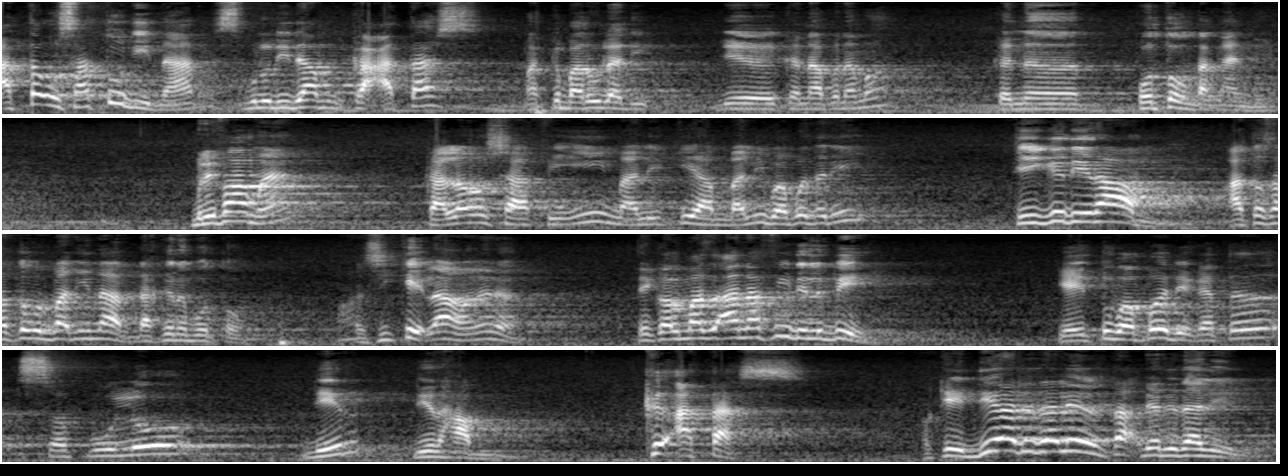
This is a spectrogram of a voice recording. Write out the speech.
atau satu dinar 10 dirham ke atas maka barulah dia, dia kena apa nama? Kena potong tangan dia. Boleh faham eh? Kalau syafi'i maliki hambali berapa tadi? 3 dirham atau satu berapa dinar dah kena potong. Ha, sikit lah maknanya. Tapi kalau mazhab Hanafi dia lebih. Iaitu berapa? Dia kata 10 dir dirham ke atas. Okey, dia ada dalil tak? Dia ada dalil.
